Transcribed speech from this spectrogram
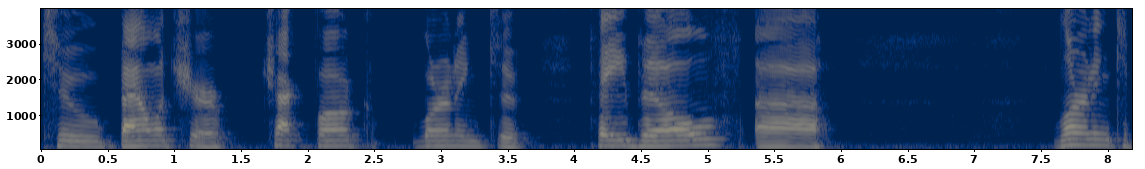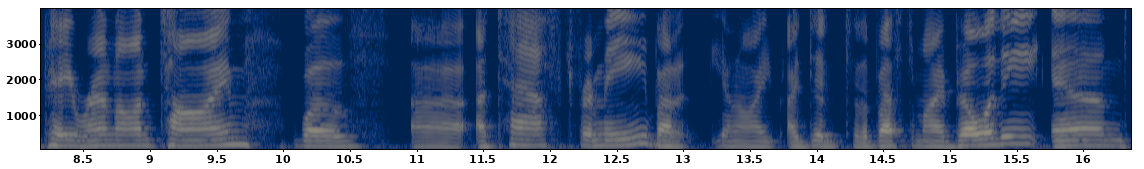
to balance your checkbook, learning to pay bills, uh, learning to pay rent on time was uh, a task for me, but you know, I, I did to the best of my ability, and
